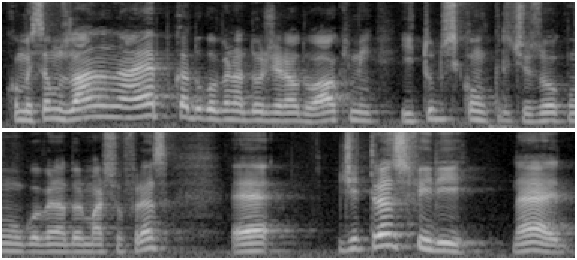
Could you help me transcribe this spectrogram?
Começamos lá na época do governador Geraldo Alckmin e tudo se concretizou com o governador Márcio França, é, de transferir né,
